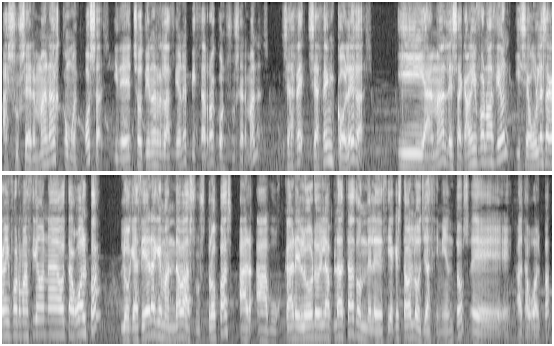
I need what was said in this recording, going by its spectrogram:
a sus hermanas como esposas. Y de hecho tiene relaciones Pizarro con sus hermanas. Se, hace, se hacen colegas. Y además le sacaba información y según le sacaba información a Atahualpa, lo que hacía era que mandaba a sus tropas a, a buscar el oro y la plata donde le decía que estaban los yacimientos eh, Atahualpa.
